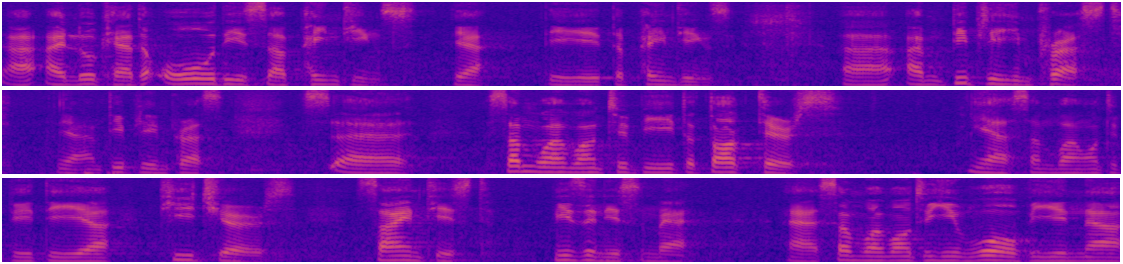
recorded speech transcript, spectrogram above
uh, I looked at all these uh, paintings. Yeah, the the paintings. I'm deeply impressed. Yeah, I'm deeply impressed. Uh, someone want to be the doctors. Yeah, someone want to be the uh, teachers, scientists, businessmen. Uh, someone want to involve in uh,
